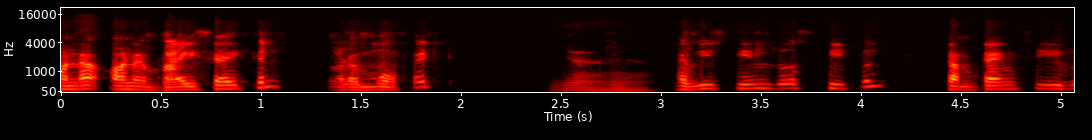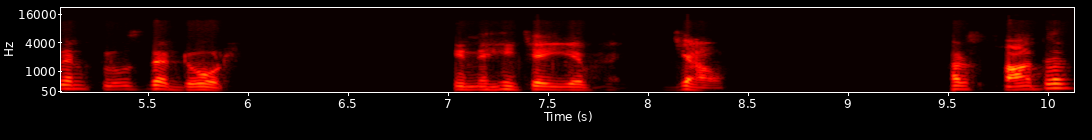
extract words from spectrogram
on a on a bicycle or a moped Yeah, yeah. have you seen those people sometimes you even close the door कि नहीं चाहिए भाई जाओ her father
